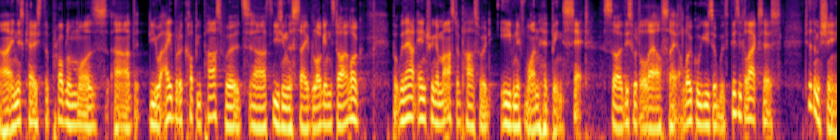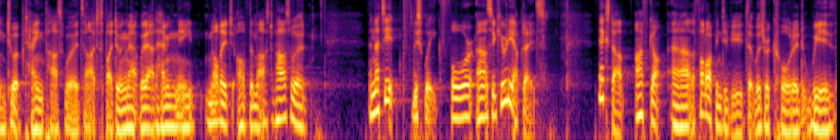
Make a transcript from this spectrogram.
Uh, in this case, the problem was uh, that you were able to copy passwords uh, using the saved logins dialog, but without entering a master password, even if one had been set. So this would allow, say, a local user with physical access to the machine to obtain passwords uh, just by doing that without having any knowledge of the master password. And that's it for this week for uh, security updates. Next up, I've got uh, a follow up interview that was recorded with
